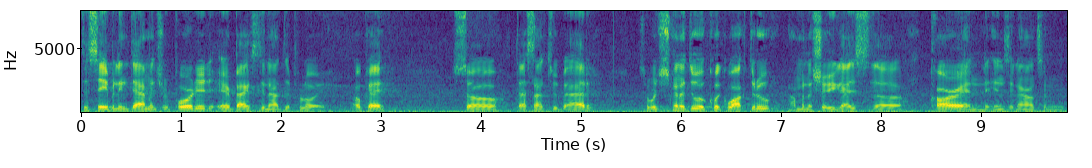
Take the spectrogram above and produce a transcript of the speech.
Disabling damage reported, airbags did not deploy. Okay, so that's not too bad. So we're just gonna do a quick walkthrough. I'm gonna show you guys the car and the ins and outs and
